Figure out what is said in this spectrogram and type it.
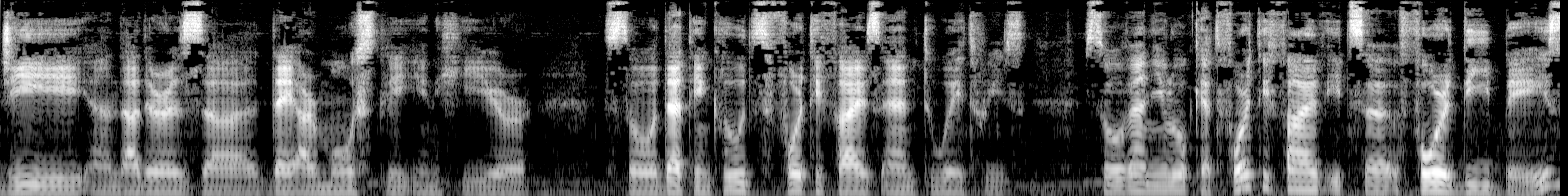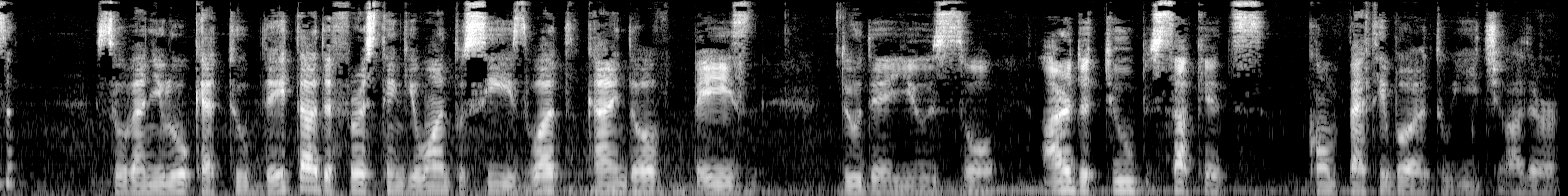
GE and others uh, they are mostly in here so that includes 45s and 2A3s. So when you look at 45, it's a 4D base. So when you look at tube data, the first thing you want to see is what kind of base do they use. So are the tube sockets compatible to each other?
